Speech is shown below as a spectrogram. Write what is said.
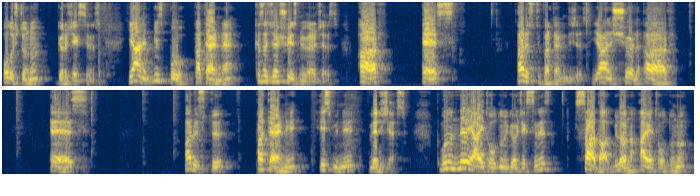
oluştuğunu göreceksiniz. Yani biz bu paterne kısaca şu ismi vereceğiz. R, S, R üstü paterni diyeceğiz. Yani şöyle R, S, R üstü paterni ismini vereceğiz. Bunun nereye ait olduğunu göreceksiniz. Sağ dal bloğuna ait olduğunu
